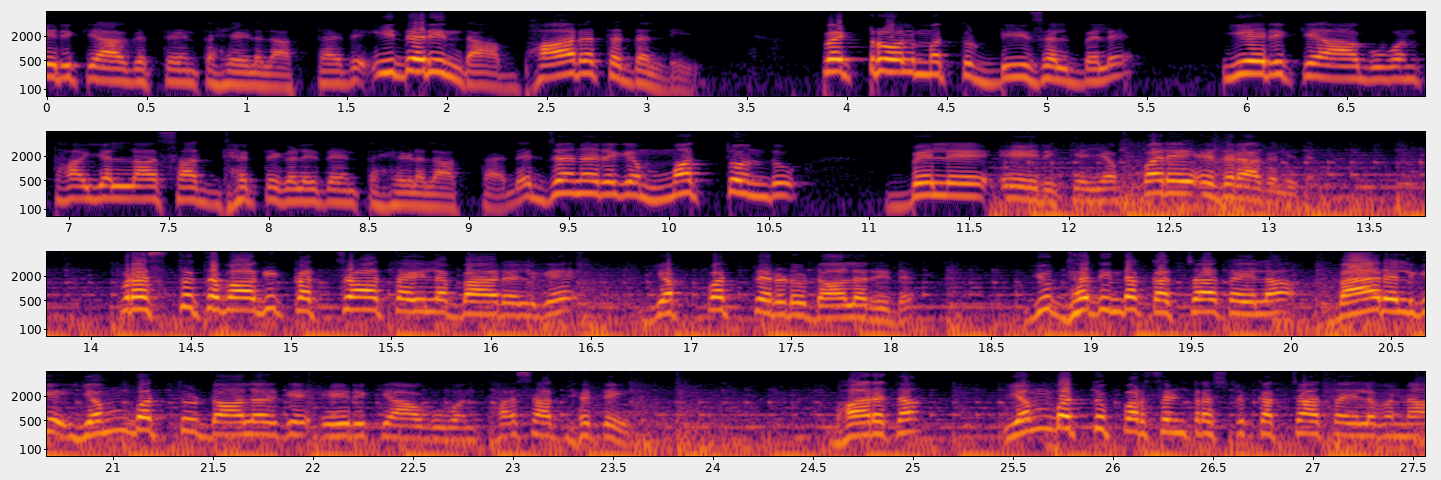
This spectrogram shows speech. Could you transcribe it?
ಏರಿಕೆ ಆಗುತ್ತೆ ಅಂತ ಹೇಳಲಾಗ್ತಾ ಇದೆ. ಇದರಿಂದ ಭಾರತದಲ್ಲಿ ಪೆಟ್ರೋಲ್ ಮತ್ತು ಡೀಸೆಲ್ ಬೆಲೆ ಏರಿಕೆ ಆಗುವಂತಹ ಎಲ್ಲ ಸಾಧ್ಯತೆಗಳಿದೆ ಅಂತ ಹೇಳಲಾಗ್ತಾ ಇದೆ. ಜನರಿಗೆ ಮತ್ತೊಂದು ಬೆಲೆ ಏರಿಕೆಯ ಬರೆ ಎದುರಾಗಲಿದೆ. ಪ್ರಸ್ತುತವಾಗಿ ಕಚ್ಚಾ ತೈಲ ಬ್ಯಾರೆಲ್ಗೆ ಎಪ್ಪತ್ತೆರಡು ಡಾಲರ್ ಇದೆ. ಯುದ್ಧದಿಂದ ಕಚ್ಚಾ ತೈಲ ಬ್ಯಾರೆಲ್ಗೆ ಎಂಬತ್ತು ಡಾಲರ್ಗೆ ಏರಿಕೆ ಆಗುವಂತಹ ಸಾಧ್ಯತೆ ಇದೆ. ಭಾರತ ಎಂಬತ್ತು ಪರ್ಸೆಂಟ್ರಷ್ಟು ಕಚ್ಚಾ ತೈಲವನ್ನು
